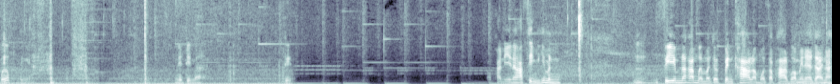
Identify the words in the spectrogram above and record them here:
ปุ๊บอย่างเงี้ยนี่ติดไหมติดคันนี้นะครับ สิ่งที่มันฟิล์มนะครับ เหมือนมันจะเป็นข้าวแล้วหมดสภาพว่าไม่แน่ใจนะ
